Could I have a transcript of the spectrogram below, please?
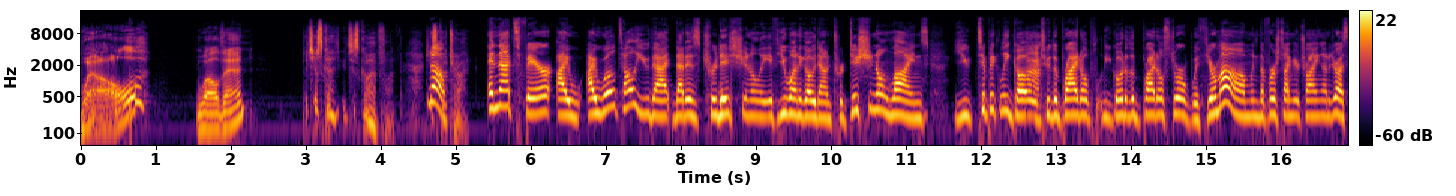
Well, well then, but just go, just go have fun. Just No. go try. And that's fair. I I will tell you that that is traditionally if you want to go down traditional lines, you typically go ah. to the bridal you go to the bridal store with your mom when the first time you're trying on a dress.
